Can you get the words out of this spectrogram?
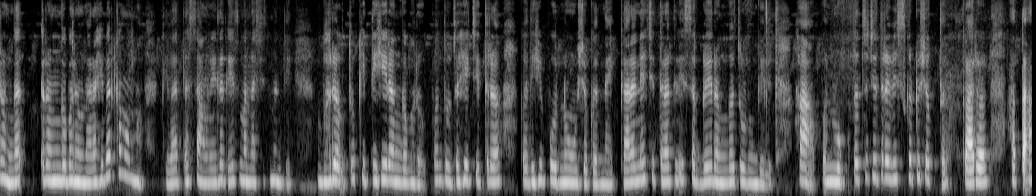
रंगात रंग भरवणार आहे बरं का मम्मा? तेव्हा आता सावनी लगेच मनाशीच म्हणते भरव तू कितीही रंग भरव पण तुझं हे चित्र कधीही पूर्ण होऊ शकत नाही. कारण या चित्रातले सगळे रंगच उडून गेलेत. हा पण मुक्ताचं चित्र विस्कटू शकतं. कारण आता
